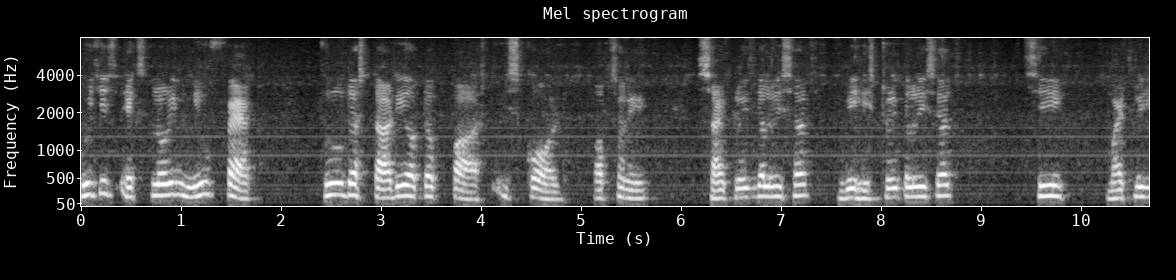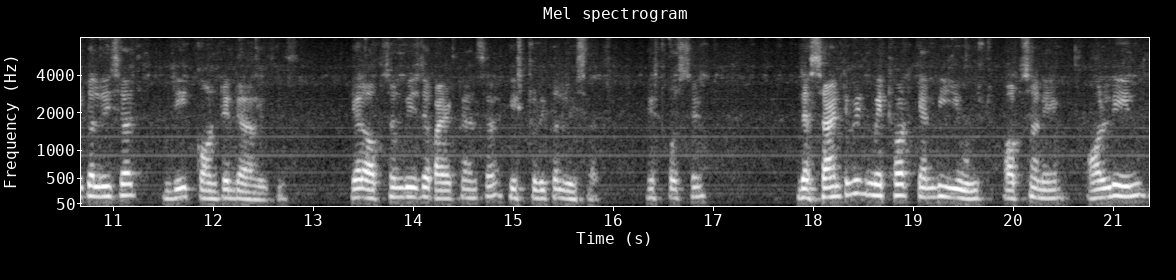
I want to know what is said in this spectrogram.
which is exploring new fact through the study of the past is called option A psychological research, B historical research, C mythological research, D content analysis. Here option B is the correct answer historical research. Next question. The scientific method can be used option A only in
